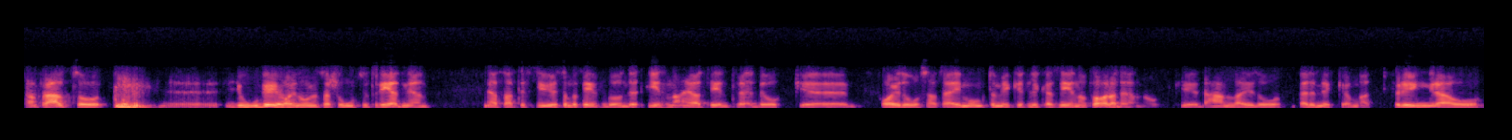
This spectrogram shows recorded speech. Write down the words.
framförallt så eh, gjorde jag en organisationsutredning när jag satt i styrelsen på simförbundet innan jag tillträdde och eh, har ju då så att säga i mångt och mycket lyckats genomföra den och eh, det handlar ju då väldigt mycket om att föryngra och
